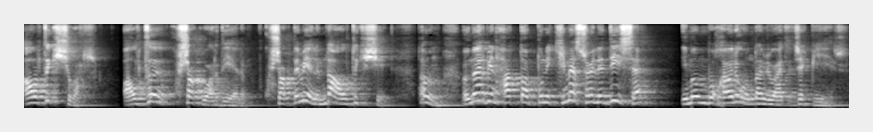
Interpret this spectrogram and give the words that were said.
Altı kişi var. Altı kuşak var diyelim. Kuşak demeyelim de altı kişi. Tamam mı? Ömer bin Hattab bunu kime söylediyse İmam Bukhari ondan rivayet edecek bir yer.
